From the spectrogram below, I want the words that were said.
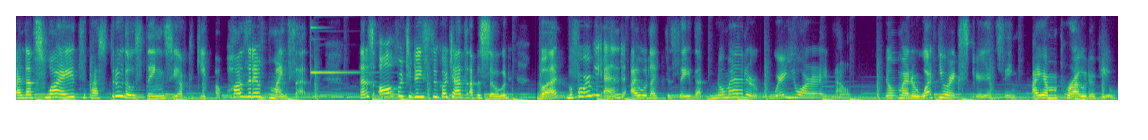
And that's why to pass through those things, you have to keep a positive mindset. That is all for today's Stuco Chats episode. But before we end, I would like to say that no matter where you are right now, no matter what you are experiencing, I am proud of you.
